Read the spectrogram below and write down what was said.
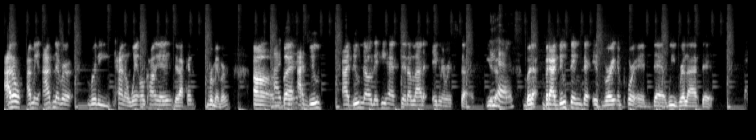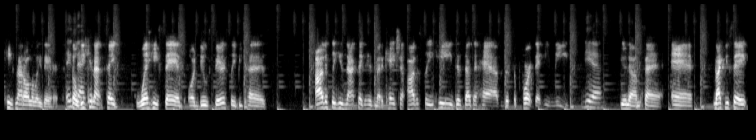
I don't. I mean, I've never really kind of went on Kanye that I can remember. Um, I but did. I do, I do know that he has said a lot of ignorant stuff. You he know, has. but uh, but I do think that it's very important that we realize that he's not all the way there. So we cannot take what he says or do seriously because obviously he's not taking his medication. Obviously, he just doesn't have the support that he needs. Yeah. You know what I'm saying? And like you say,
